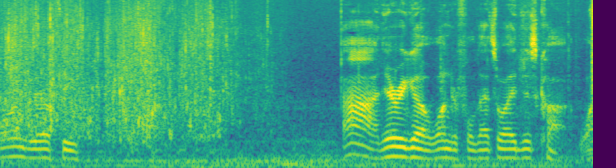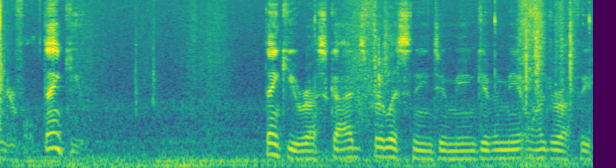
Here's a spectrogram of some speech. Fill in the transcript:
Come Ah, there we go. Wonderful. That's what I just caught. Wonderful. Thank you. Thank you, Rust Guides, for listening to me and giving me orange roughy.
